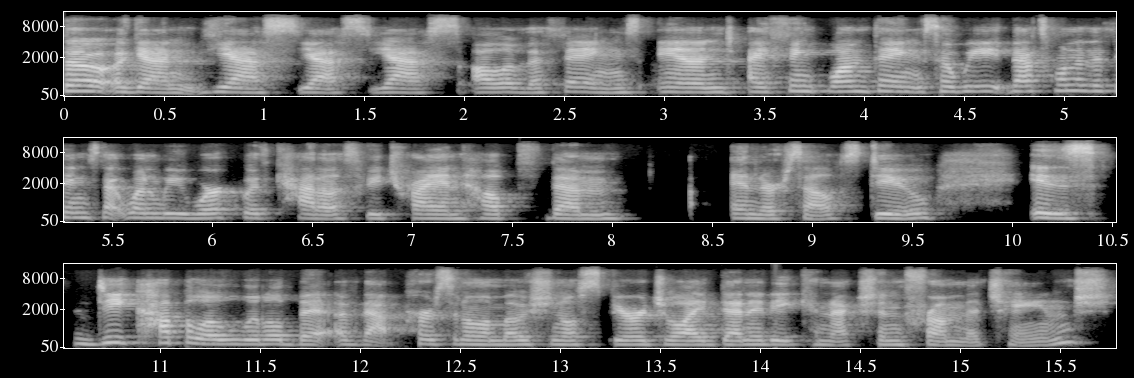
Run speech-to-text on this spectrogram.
So again, yes, yes, yes, all of the things. And I think one thing, so we that's one of the things that when we work with catalysts, we try and help them and ourselves do is decouple a little bit of that personal, emotional, spiritual identity connection from the change.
